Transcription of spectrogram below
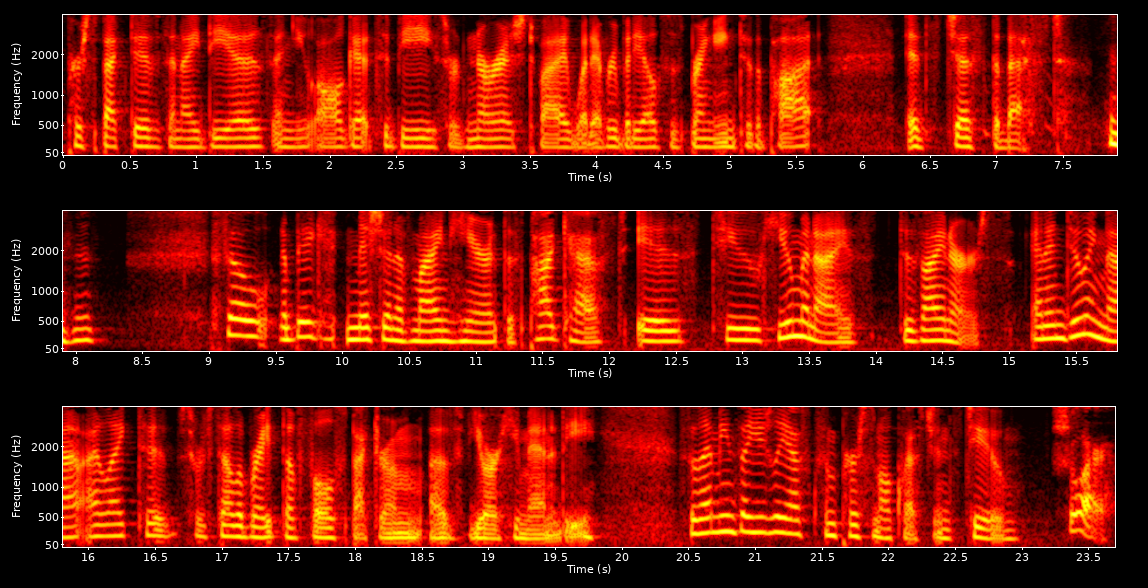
perspectives and ideas and you all get to be sort of nourished by what everybody else is bringing to the pot, it's just the best. Mm-hmm. So, a big mission of mine here at this podcast is to humanize designers. And in doing that, I like to sort of celebrate the full spectrum of your humanity. So that means I usually ask some personal questions too. Sure.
